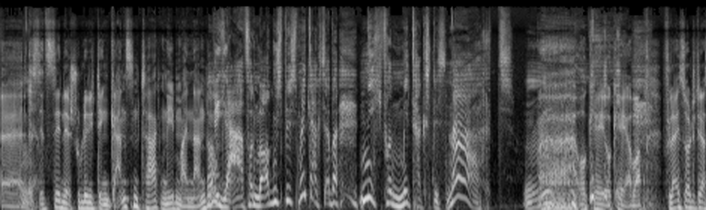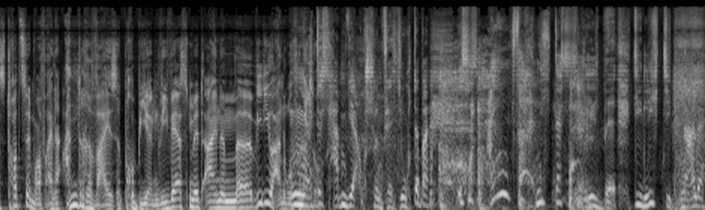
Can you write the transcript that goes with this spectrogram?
Äh, sitzt ihr in der Schule nicht den ganzen Tag nebeneinander? Ja, von morgens bis mittags, aber nicht von mittags bis nachts. Ah, okay, okay, aber vielleicht solltet ihr das trotzdem auf eine andere Weise probieren. Wie wär's mit einem äh, Videoanruf Ja, so? das haben wir auch schon versucht, aber es ist einfach nicht dasselbe. Die Lichtsignale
